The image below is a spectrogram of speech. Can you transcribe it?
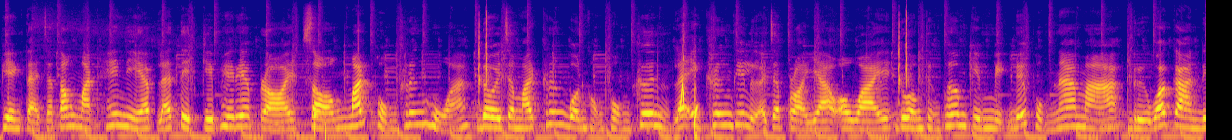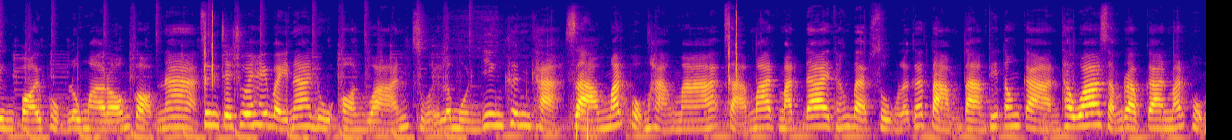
เพียงแต่จะต้องมัดให้เนียบ และติดกิฟให้เรียบร้อย 2. มัดผมครึ่งหัว โดยจะมัดครึ่งบนของผมขึ้น และอีกครึ่งที่เหลือจะปล่อยยาวเอาไว้ รวมถึงเพิ่มกิมมิคด้วยผมหน้าม้า หรือว่าการดึงปลอยผมลงมาร้อมกรอบหน้า ซึ่งจะช่วยให้ใบหน้าดูอ่อนหวาน สวยละมุนยิ่งขึ้นค่ะ 3. มัดผมหางม้า สามารถมัดได้ทั้งแบบสูงและก็ต่ำตามที่ต้องการทว่าสำหรับการมัดผม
